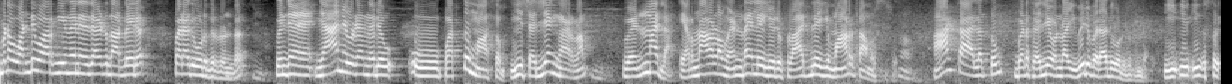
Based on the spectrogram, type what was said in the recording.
ഇവിടെ വണ്ടി പാർക്ക് ചെയ്യുന്നതിനെതിരായിട്ട് നാട്ടുകാർ പരാതി കൊടുത്തിട്ടുണ്ട്. പിന്നെ ഞാനിവിടെ നിന്നൊരു ഊ, പത്ത് മാസം ഈ ശല്യം കാരണം വെണ്ണല്ല എറണാകുളം വെണ്ണലയിൽ ഒരു ഫ്ലാറ്റിലേക്ക് മാറി താമസിച്ചു. ആ. കാലത്തും ഇവിടെ ശല്യം ഉണ്ടായി ഇവർ പരാതി കൊടുത്തിട്ടുണ്ട്. ഈ ഈ- ഈ സ്ത്രീ-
